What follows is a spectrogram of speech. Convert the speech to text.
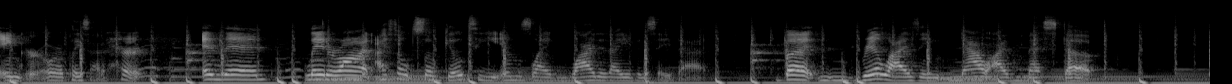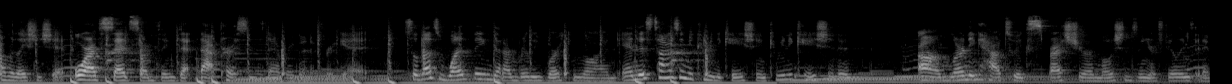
anger or a place out of hurt. And then later on, I felt so guilty and was like, why did I even say that? But realizing now I've messed up a relationship or I've said something that that person's never going to forget. So that's one thing that I'm really working on. And this ties into communication. Communication and um, learning how to express your emotions and your feelings in a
